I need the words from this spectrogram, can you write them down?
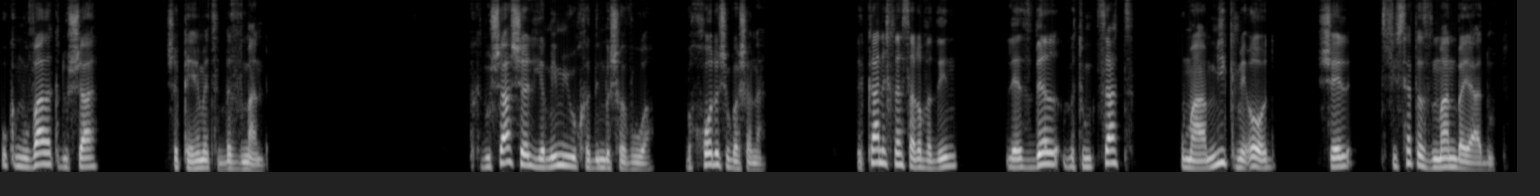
הוא כמובן הקדושה שקיימת בזמן. הקדושה של ימים מיוחדים בשבוע, בחודש ובשנה. וכאן נכנס הרב הדין להסבר מתומצת ומעמיק מאוד של תפיסת הזמן ביהדות.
